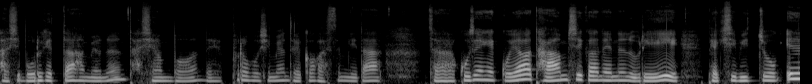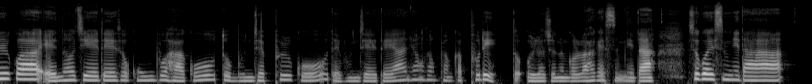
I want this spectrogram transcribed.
다시 모르겠다 하면은 다시 한번 네, 풀어보시면 될 것 같습니다. 자, 고생했고요. 다음 시간에는 우리 112쪽 1과 에너지에 대해서 공부하고 또 문제 풀고 네, 문제에 대한 형성평가 풀이 또 올려주는 걸로 하겠습니다. 수고했습니다.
